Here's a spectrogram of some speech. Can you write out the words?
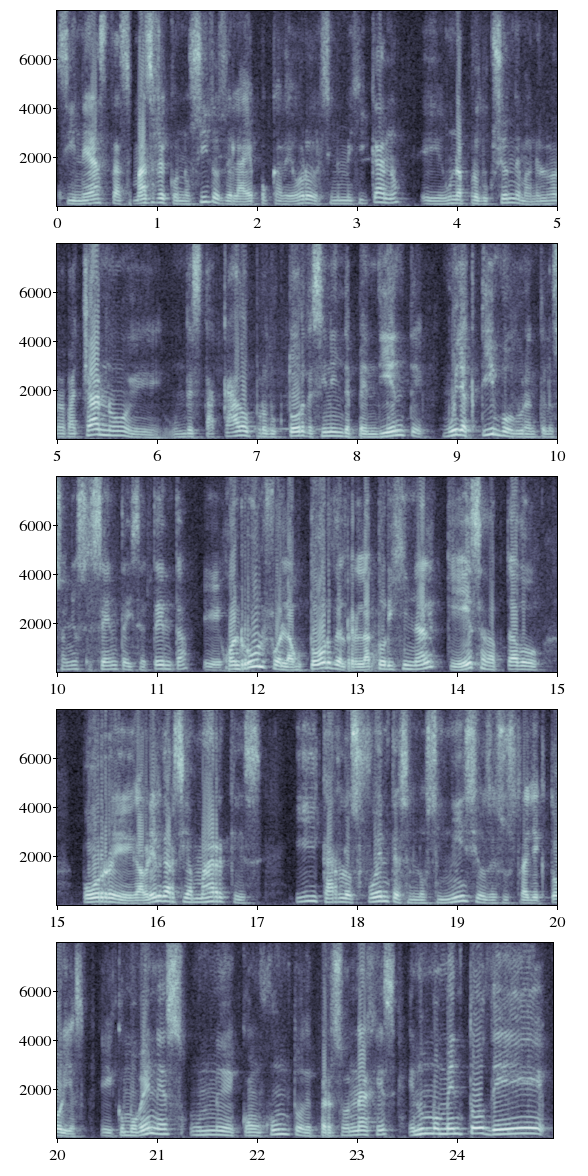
cineastas más reconocidos de la época de oro del cine mexicano, eh, una producción de Manuel Barbachano, eh, un destacado productor de cine independiente, muy activo durante los años 60 y 70. Eh, Juan Rulfo, el autor del relato original, que es adaptado por Gabriel García Márquez y Carlos Fuentes en los inicios de sus trayectorias. como ven, es un conjunto de personajes en un momento de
